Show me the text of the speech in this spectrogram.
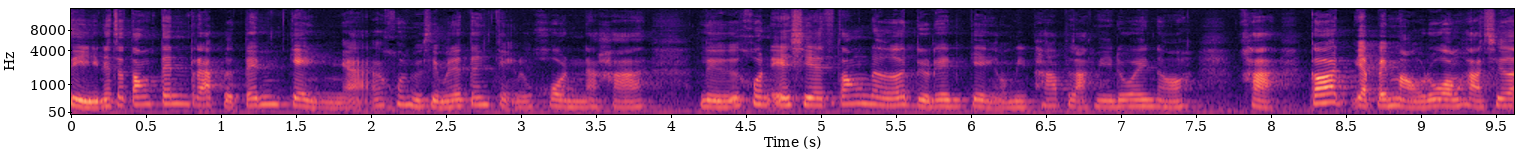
สีเนี่ยจะต้องเต้นแรปหรือเต้นเก่งเงี้ยคนผิวสีไม่ได้เต้นเก่งทุกคนนะคะ หรือคนเอเชียจะต้องเนิร์ดหรือเรียนเก่งมีภาพลักษณ์นี้ด้วยเนาะค่ะ ก็อย่าไปเหมารวมค่ะ เชื้อ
